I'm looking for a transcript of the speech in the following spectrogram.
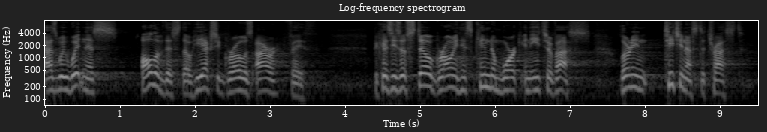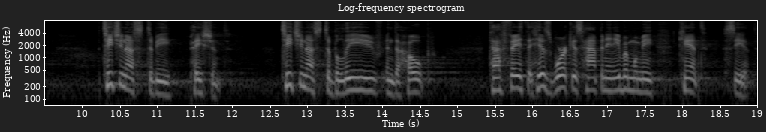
As we witness all of this, though, he actually grows our faith because he's still growing his kingdom work in each of us, learning, teaching us to trust, teaching us to be patient, teaching us to believe and to hope, to have faith that his work is happening even when we can't see it.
